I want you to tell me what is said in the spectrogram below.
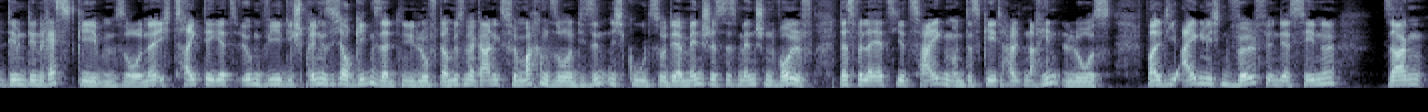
dem den Rest geben, so, ne? Ich zeig dir jetzt irgendwie, die sprengen sich auch gegenseitig in die Luft, da müssen wir gar nichts für machen, so, die sind nicht gut, so, der Mensch ist des Menschen Wolf. Das will er jetzt hier zeigen und das geht halt nach hinten los, weil die eigentlichen Wölfe in der Szene sagen,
